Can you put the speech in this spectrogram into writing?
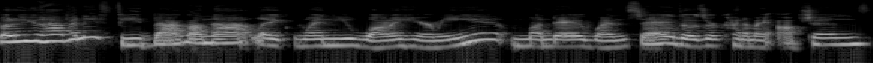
But if you have any feedback on that, like when you want to hear me, Monday, Wednesday, those are kind of my options.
